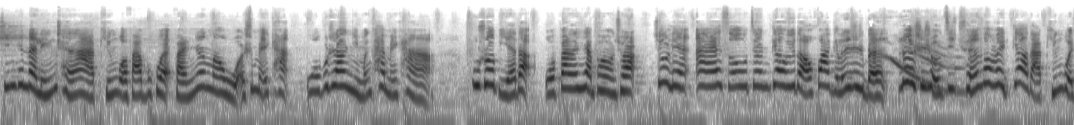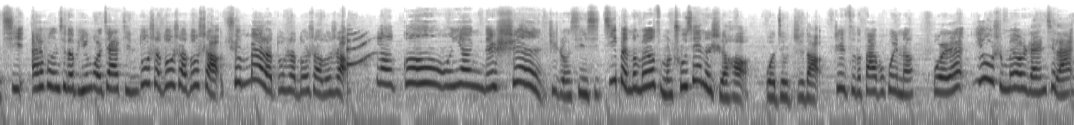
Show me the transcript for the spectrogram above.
今天的凌晨啊，苹果发布会，反正呢我是没看，我不知道你们看没看啊。不说别的，我翻了一下朋友圈，就连 ISO 将钓鱼岛划给了日本，乐视手机全方位吊打苹果七，iPhone 七的苹果价仅多少多少多少，却卖了多少多少多少。老公，我要你的肾。这种信息基本都没有怎么出现的时候，我就知道这次的发布会呢，果然又是没有燃起来。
